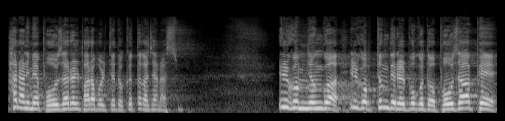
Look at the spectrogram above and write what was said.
하나님의 보좌를 바라볼 때도 끄떡하지 않았습니다. 일곱 년과 일곱 등대를 보고도 보좌 앞에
